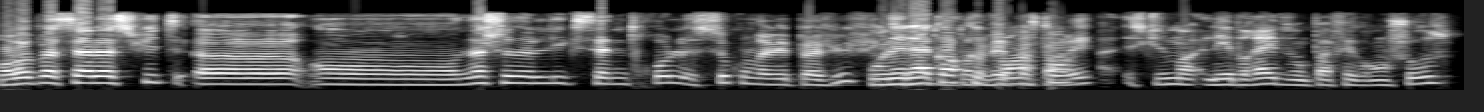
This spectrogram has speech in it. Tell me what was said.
on va passer à la suite euh, en National League Central, ceux qu'on n'avait pas vus. On est d'accord que pour l'instant, excuse-moi, les Braves n'ont pas fait grand chose.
